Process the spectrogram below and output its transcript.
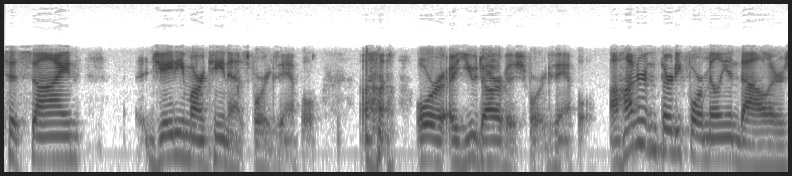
to sign J.D. Martinez, for example, or a Yu Darvish, for example. 134 million dollars,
